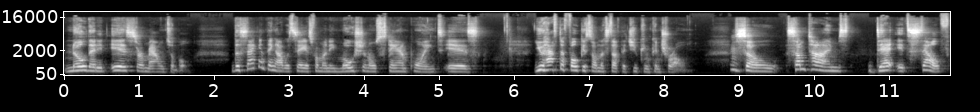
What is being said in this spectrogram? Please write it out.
know that it is surmountable. The second thing I would say is from an emotional standpoint is you have to focus on the stuff that you can control. Mm-hmm. So sometimes debt itself,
